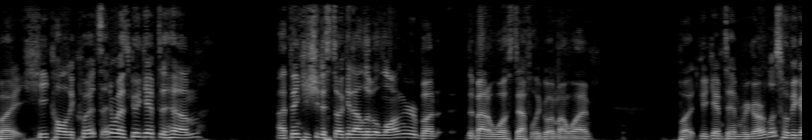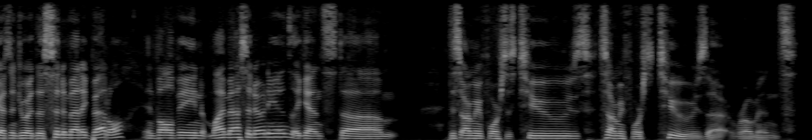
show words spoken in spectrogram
But he called it quits. Anyways, good game to him. I think he should have stuck it out a little bit longer, but the battle was definitely going my way. But good game to him regardless. Hope you guys enjoyed the cinematic battle involving my Macedonians against um, Disarming Forces 2's Disarming Force 2's uh, Romans.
